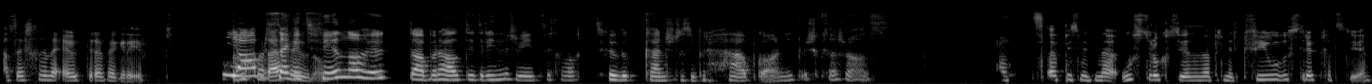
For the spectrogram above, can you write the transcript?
Also ist ein älterer Begriff. Ja, aber sagen viel jetzt noch? viel noch heute, aber halt in der Innerschweiz. Ich das Gefühl, du kennst das überhaupt gar nicht. Du hast keine Chance. Hat es etwas mit einem Ausdruck zu tun, also etwas mit Gefühl ausdrücken zu tun?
